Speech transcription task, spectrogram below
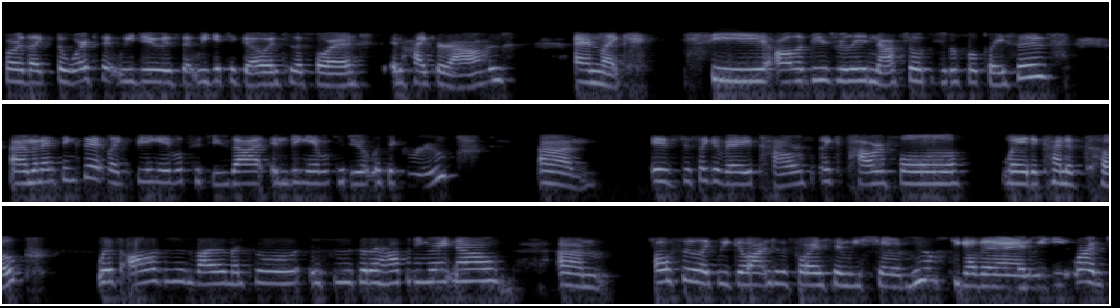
for like the work that we do is that we get to go into the forest and hike around and like see all of these really natural, beautiful places. Um, and I think that like being able to do that and being able to do it with a group um, is just like a very powerful, like powerful way to kind of cope with all of the environmental issues that are happening right now. Um, also, like we go out into the forest and we share meals together and we eat lunch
